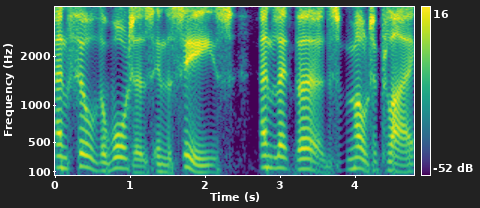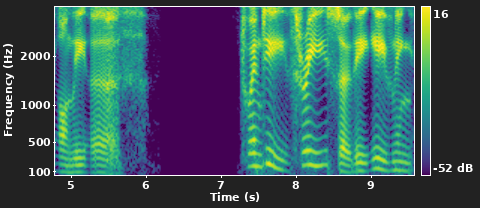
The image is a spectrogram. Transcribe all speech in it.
and fill the waters in the seas, and let birds multiply on the earth. 23 So the evening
